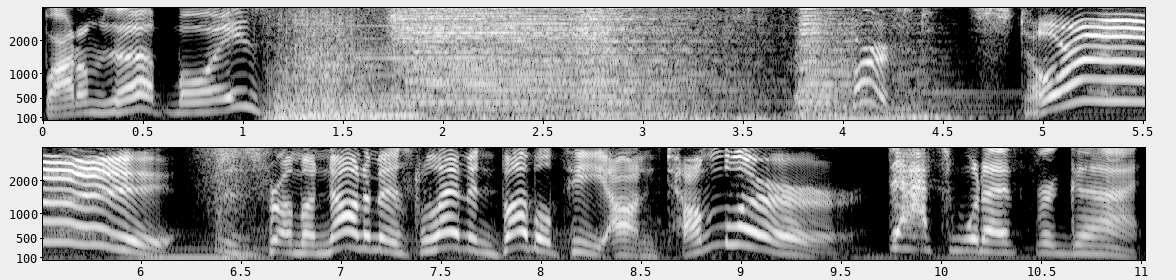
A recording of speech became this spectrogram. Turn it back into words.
Bottoms up, boys. First story. This is from anonymous lemon bubble tea on Tumblr. That's what I forgot.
